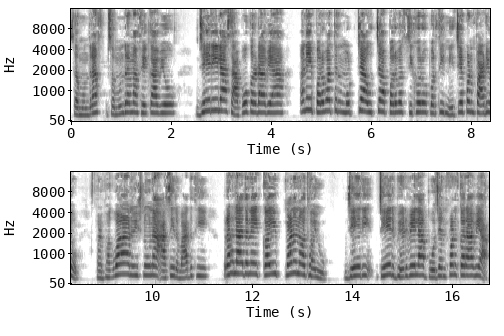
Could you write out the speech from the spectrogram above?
સમુદ્ર, સમુદ્રમાં ફેંકાવ્યો, ઝેરીલા સાપો કરડાવ્યા અને પર્વત, મોટા ઊંચા પર્વત શિખરો પરથી નીચે પણ પાડ્યો. પણ ભગવાન વિષ્ણુના આશીર્વાદથી પ્રહલાદને કંઈ પણ ન થયું. ઝેરી, ઝેર ભેળવેલા ભોજન પણ કરાવ્યા.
